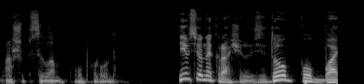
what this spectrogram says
нашим силам оборони. Всім всього найкраще, друзі. До побачення.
